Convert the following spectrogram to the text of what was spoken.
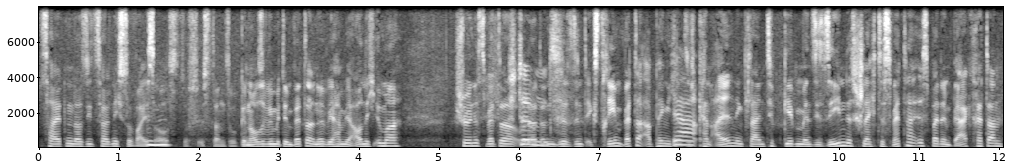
Zeiten, da sieht es halt nicht so weiß Mhm. aus. Das ist dann so. Genauso wie mit dem Wetter. Ne? Wir haben ja auch nicht immer schönes Wetter Stimmt. oder dann wir sind extrem wetterabhängig. Ja. Also ich kann allen den kleinen Tipp geben, wenn sie sehen, dass schlechtes Wetter ist bei den Bergrettern,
